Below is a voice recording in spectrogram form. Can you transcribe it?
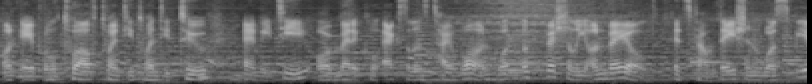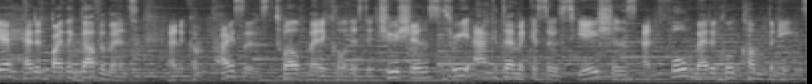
On April 12, 2022, MET, or Medical Excellence Taiwan, was officially unveiled. Its foundation was spearheaded by the government and comprises 12 medical institutions, 3 academic associations, and 4 medical companies.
